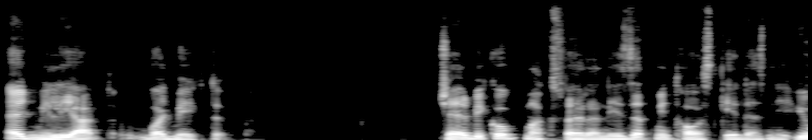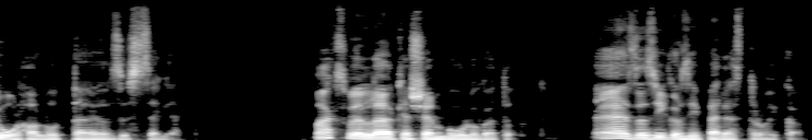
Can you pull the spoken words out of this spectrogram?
Egy milliárd, vagy még több. Cserbikov Maxwellre nézett, mintha azt kérdezné, jól hallotta-e az összeget. Maxwell lelkesen bólogatott. Ez az igazi peresztrojka.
